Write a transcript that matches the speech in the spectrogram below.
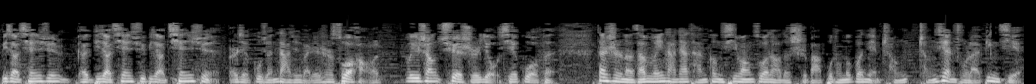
比较谦逊，呃，比较谦虚，比较谦逊，而且顾全大就把这事做好了。微商确实有些过分，但是呢，咱们为大家谈更希望做到的是把不同的观点呈呈现出来，并且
